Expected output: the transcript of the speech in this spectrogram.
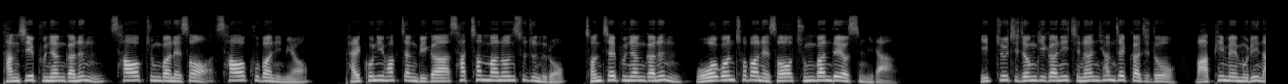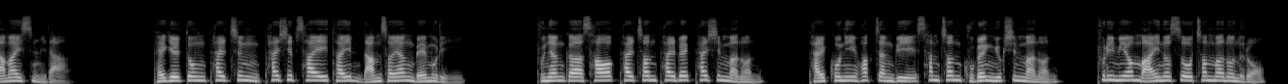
당시 분양가는 4억 중반에서 4억 후반이며 발코니 확장비가 4천만 원 수준으로 전체 분양가는 5억 원 초반에서 중반대였습니다. 입주 지정 기간이 지난 현재까지도 마피 매물이 남아 있습니다. 101동 8층 84A 타입 남서양 매물이 분양가 4억 8,880만 원, 발코니 확장비 3,960만 원, 프리미엄 마이너스 5천만 원으로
